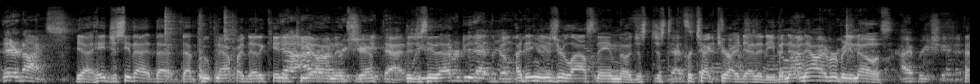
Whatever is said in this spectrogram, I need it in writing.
They're nice. Yeah. Hey, did you see that that, that poop nap I dedicated Yeah, to you I on appreciate Instagram? that. Did you We see that? never do that in the building I didn't again. use your last name though, just just to That's protect your fantastic. identity. But now, No, now I everybody appreciate knows. it. I appreciate it. I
